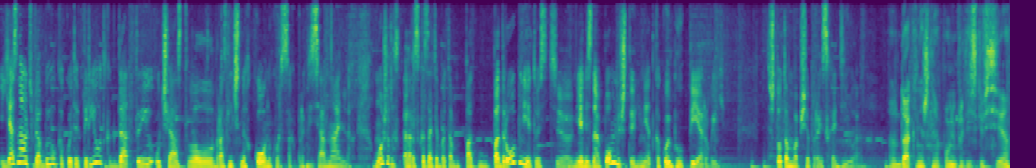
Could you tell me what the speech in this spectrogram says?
Я знаю, у тебя был какой-то период, когда ты участвовал в различных конкурсах профессиональных. Можешь рас- рассказать об этом под- подробнее? То есть, э, я не знаю, помнишь ты или нет, какой был первый? Что там вообще происходило? Э, Да, конечно, я помню практически все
